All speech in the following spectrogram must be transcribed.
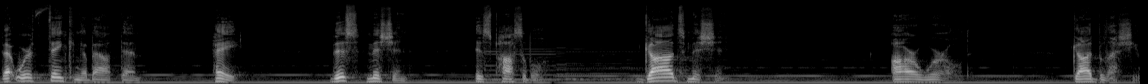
that we're thinking about them. Hey, this mission is possible. God's mission, our world. God bless you.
